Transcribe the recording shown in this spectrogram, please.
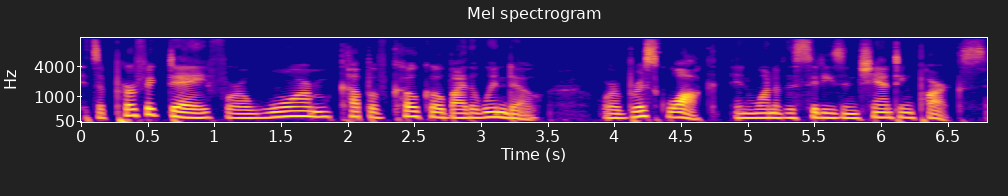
It's a perfect day for a warm cup of cocoa by the window or a brisk walk in one of the city's enchanting parks.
